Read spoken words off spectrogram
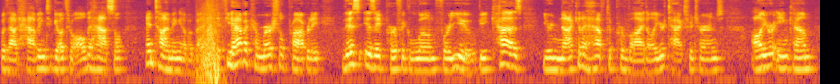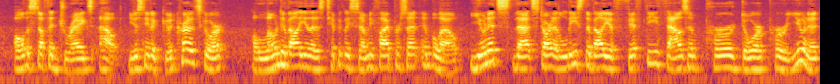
without having to go through all the hassle and timing of a bank. If you have a commercial property, this is a perfect loan for you because you're not going to have to provide all your tax returns, all your income, all the stuff that drags out. You just need a good credit score, a loan to value that is typically 75% and below, units that start at least the value of 50,000 per door per unit,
